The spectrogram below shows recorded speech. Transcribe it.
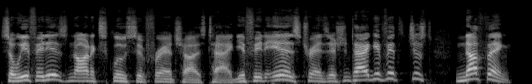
So if it is non exclusive franchise tag, if it is transition tag, if it's just nothing,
